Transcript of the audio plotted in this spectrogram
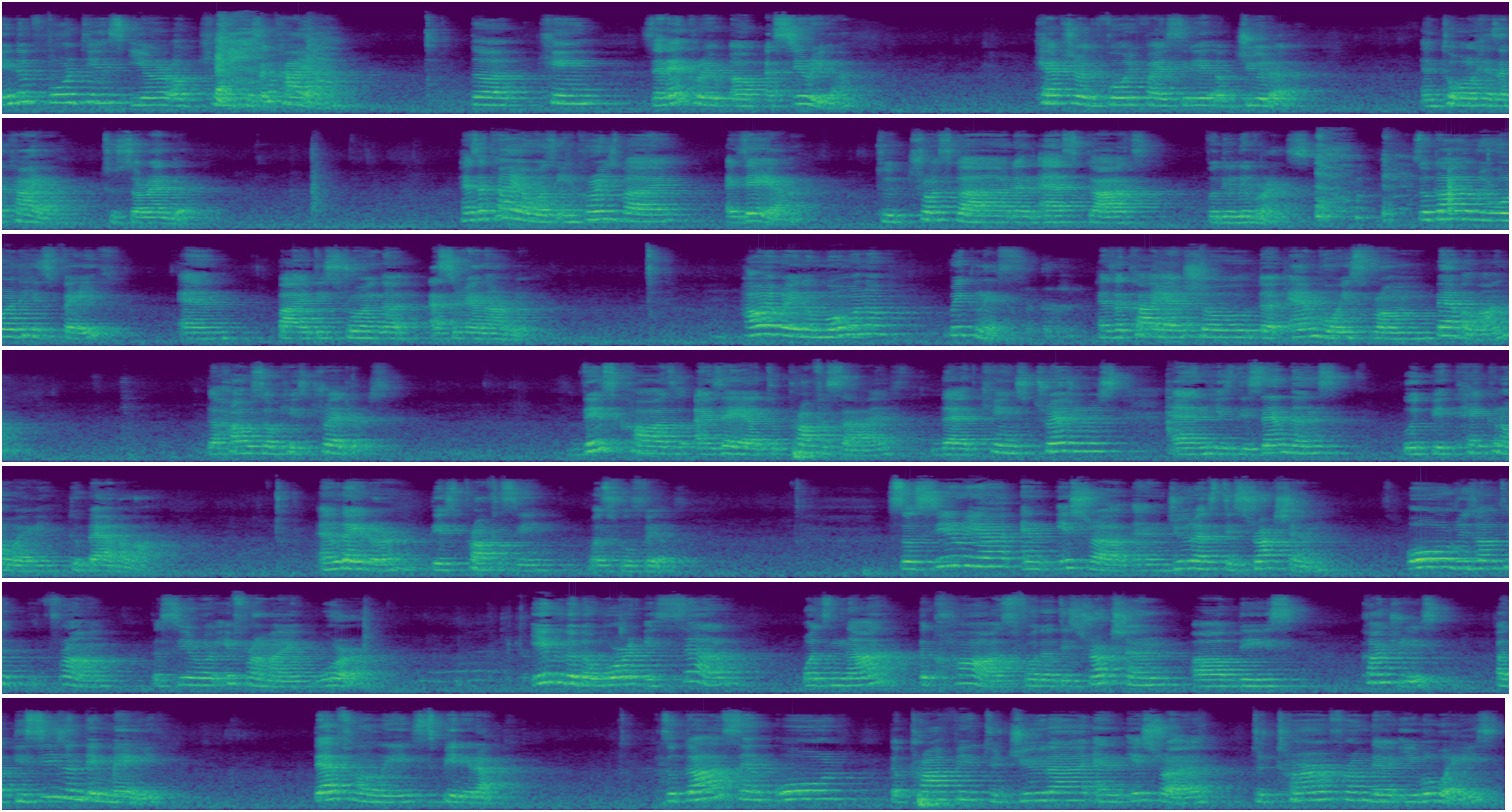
In the 14th year of King Hezekiah, the king Sennacherib of Assyria captured the fortified city of Judah and told Hezekiah to surrender. Encouraged by Isaiah to trust God and ask God for deliverance. so God rewarded his faith and by destroying the Assyrian army. However, in a moment of weakness, Hezekiah showed the envoys from Babylon the house of his treasures. This caused Isaiah to prophesy that king's treasures and his descendants would be taken away to Babylon. And later, this prophecy was fulfilled. So Syria and Israel and Judah's destruction all resulted from the Syro-Ephraimite war. Even though the war itself was not the cause for the destruction of these countries, but decision they made definitely speed it up. So God sent all the prophet to Judah and Israel to turn from their evil ways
